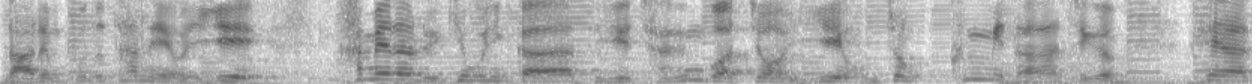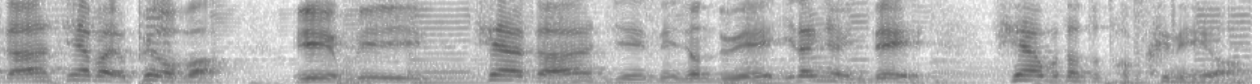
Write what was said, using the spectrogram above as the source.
나름 뿌듯하네요. 이게 카메라로 이렇게 보니까 되게 작은 것 같죠? 이게 엄청 큽니다. 지금 세아가 세아봐 옆에 가봐. 예, 우리 세아가 이제 내년도에 1학년인데 세아보다도 더 크네요.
